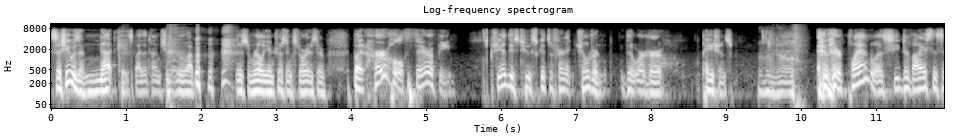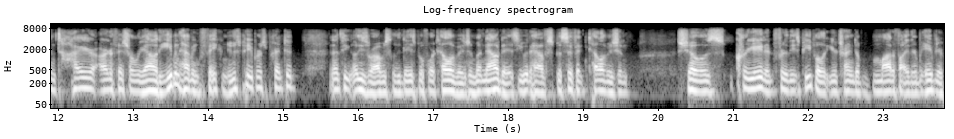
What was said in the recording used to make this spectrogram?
So she was a nutcase by the time she grew up. There's some really interesting stories there. But her whole therapy, she had these two schizophrenic children that were her patients. Oh no. And her plan was she devised this entire artificial reality, even having fake newspapers printed. And I think oh, these were obviously the days before television, but nowadays you would have specific television shows created for these people that you're trying to modify their behavior.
